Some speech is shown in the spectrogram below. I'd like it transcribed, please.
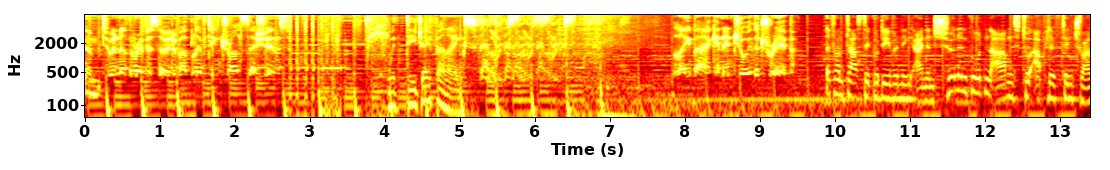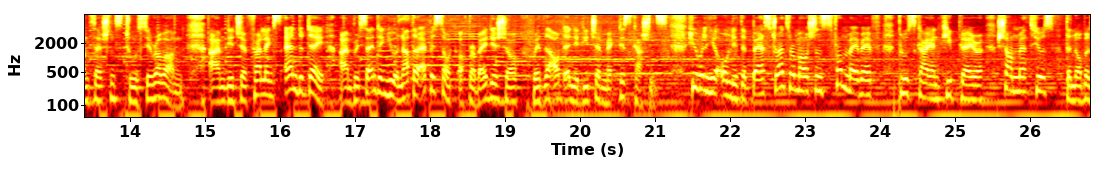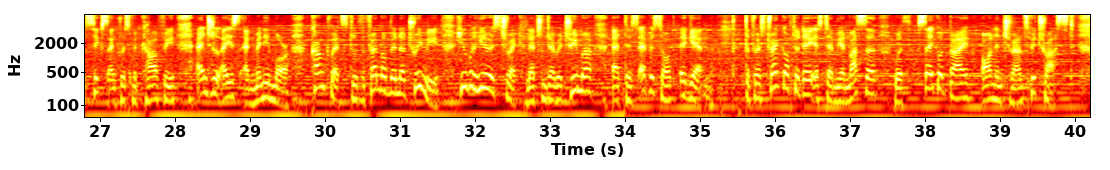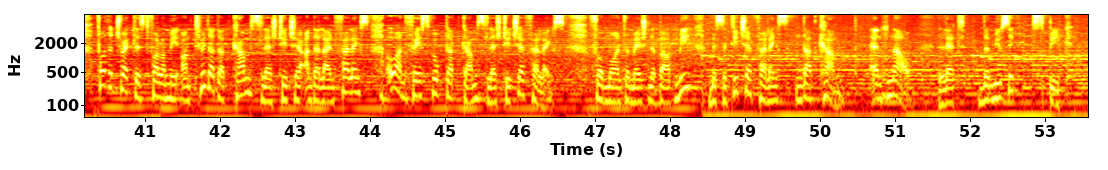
welcome to another episode of Uplifting Trance Sessions with DJ Phalanx. Lay back and enjoy the trip. A fantastic good evening, einen schönen guten Abend to Uplifting Trance Sessions 201. I'm DJ Phalanx and today I'm presenting you another episode of my radio show without any DJ Mag discussions. You will hear only the best trance promotions from Maywave, BluSkay and KeyPlayer, Sean Mathews, The Noble Six and Chris McCarthy, Angel Ace and many more. Congrats to the Fender winner Dreamy. You will hear his track Legendary Dreamer at this episode again. The first track of today is Damian Wasse with Say Goodbye on In Trance We Trust. For the tracklist, follow me on twitter.com slash underline phalanx or on facebook.com slash phalanx. For more information about me, visit djphalanx.com. And now, let the music speak.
